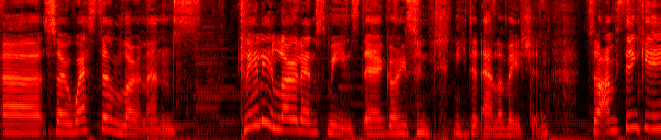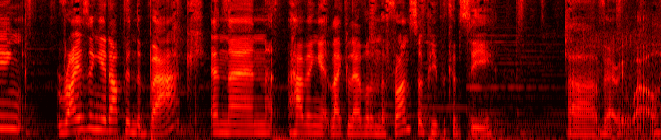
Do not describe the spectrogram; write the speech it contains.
Uh, so Western Lowlands. Clearly, Lowlands means they're going to need an elevation. So I'm thinking rising it up in the back and then having it like level in the front so people can see uh, very well.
